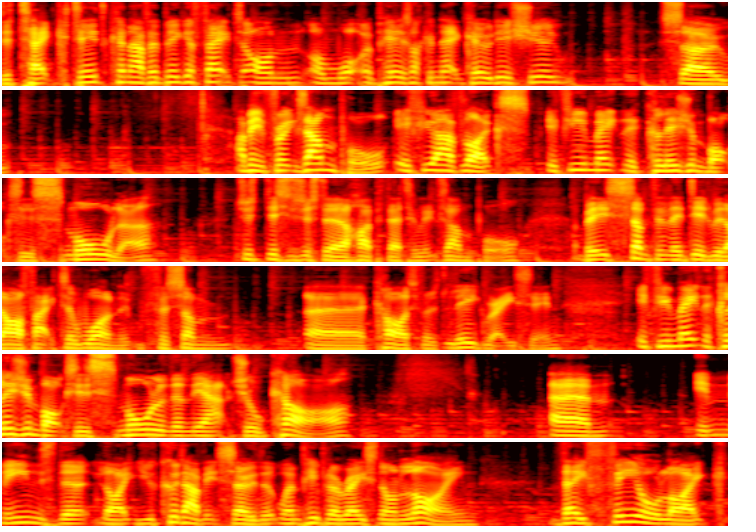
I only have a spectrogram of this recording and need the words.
detected can have a big effect on on what appears like a netcode issue. So, I mean, for example, if you have like if you make the collision boxes smaller, just this is just a hypothetical example, but it's something they did with rFactor One for some uh, cars for league racing. If you make the collision boxes smaller than the actual car, um, it means that like you could have it so that when people are racing online, they feel like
